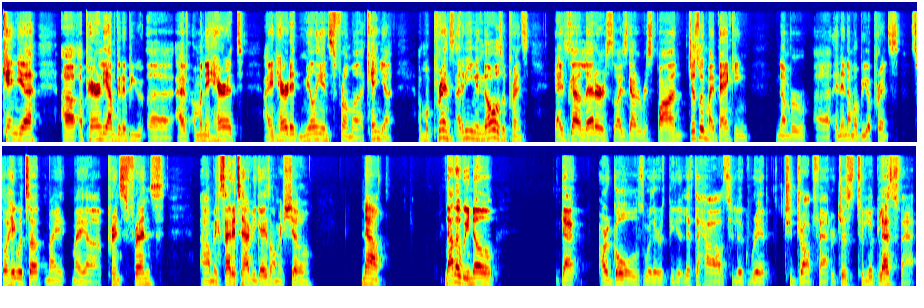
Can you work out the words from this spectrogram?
Kenya. Uh, apparently I'm gonna be uh, i am gonna inherit. I inherited millions from uh, Kenya. I'm a prince. I didn't even know I was a prince. Yeah, I just got a letter, so I just got to respond just with my banking number, uh, and then I'm gonna be a prince. So hey, what's up, my my uh, prince friends? I'm excited to have you guys on my show. Now, now that we know that our goals, whether it be to lift the house, to look ripped, to drop fat, or just to look less fat,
